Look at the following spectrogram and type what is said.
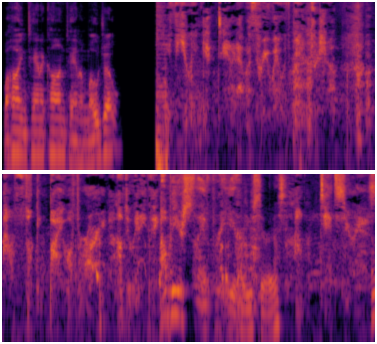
behind TanaCon, Tana Mongeau. If you can get Tana to have a three-way with me and Trisha, I'll fucking buy you a Ferrari. I'll do anything. I'll be your slave for a year. Are you serious? I'm dead serious. And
